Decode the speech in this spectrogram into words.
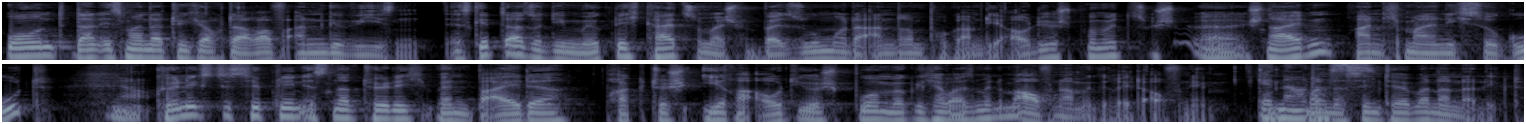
und dann ist man natürlich auch darauf angewiesen. Es gibt also die Möglichkeit, zum Beispiel bei Zoom oder anderen Programmen die Audiospur mitzuschneiden, manchmal nicht so gut. Ja. Königsdisziplin ist natürlich, wenn beide praktisch ihre Audiospur möglicherweise mit einem Aufnahmegerät aufnehmen. Genau, und das- das hinterher übereinander liegt.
